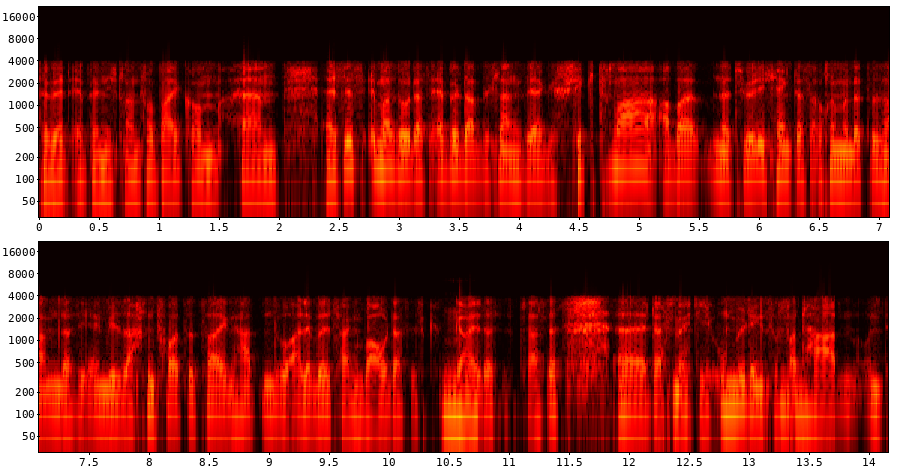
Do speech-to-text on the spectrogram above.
Da wird Apple nicht dran vorbeikommen. Ähm, es ist immer so, dass Apple da bislang sehr geschickt war, aber natürlich hängt das auch immer da zusammen, dass sie irgendwie Sachen vorzuzeigen hatten, wo alle will sagen, wow, das ist hm. geil, das ist klasse, äh, das möchte ich unbedingt sofort mhm. haben. Und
